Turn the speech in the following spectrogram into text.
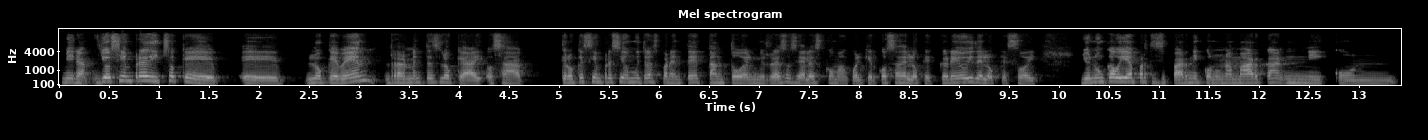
Mira, yo siempre he dicho que eh, lo que ven realmente es lo que hay. O sea, creo que siempre he sido muy transparente tanto en mis redes sociales como en cualquier cosa de lo que creo y de lo que soy. Yo nunca voy a participar ni con una marca ni con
